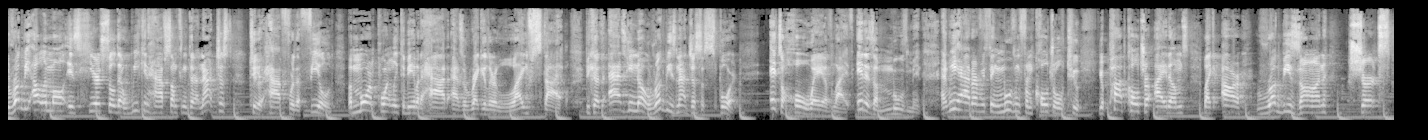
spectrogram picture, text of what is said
The Rugby Outlet Mall is here so that we can have something to not just to have for the field, but more importantly to be able to have as a regular lifestyle. Because as you know, rugby is not just a sport. It's a whole way of life. It is a movement. And we have everything moving from cultural to your pop culture items like our Rugby Zon shirts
